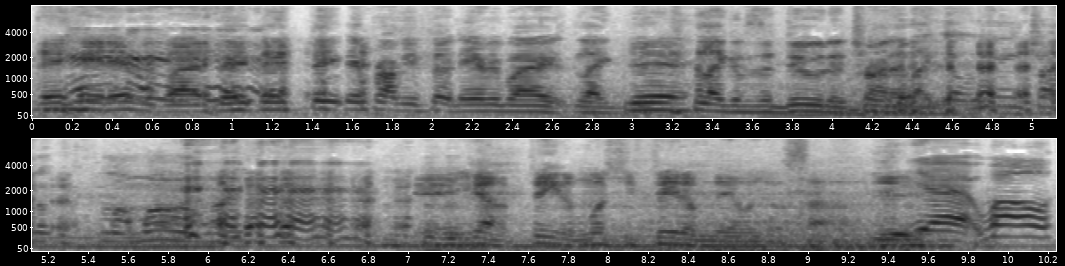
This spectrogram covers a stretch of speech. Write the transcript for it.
They hate everybody. They, they think they probably felt everybody like Yeah. like it was a dude and trying to like yo you ain't trying to f my mom. Yeah, you gotta feed them. Once you feed them, they're on your side. Yeah, well,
